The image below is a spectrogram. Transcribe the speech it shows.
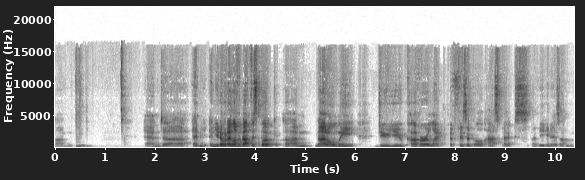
um, and uh, and and you know what I love about this book? Um, not only do you cover like the physical aspects of veganism,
